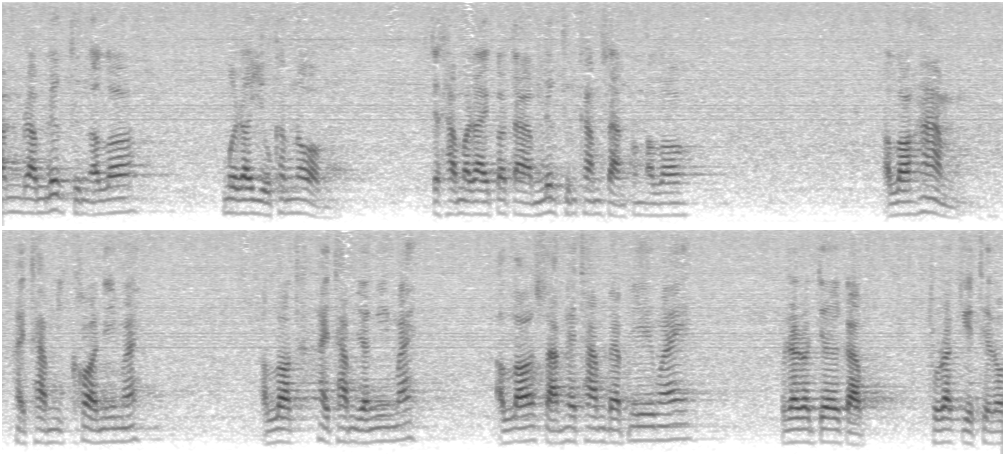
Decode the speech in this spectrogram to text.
มรำลึกถึงอัลลอฮ์เมื่อเราอยู่ข้างนอก จะทำอะไรก็ตามนึกถึงคำสั่งของอัลลอฮ์อัลลอฮ์ห้าม ให้ทำข้อนี้ไหมอัลลอฮ์ให้ทำอย่างนี้ไหมอัลลอฮ์สั่งให้ทำแบบนี้ไหม เวลาเราเจอกับธุรกิจที่เรา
